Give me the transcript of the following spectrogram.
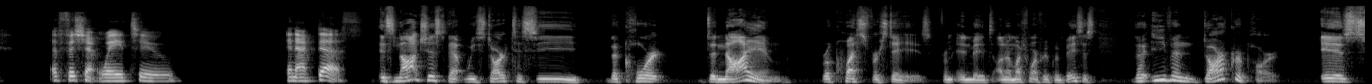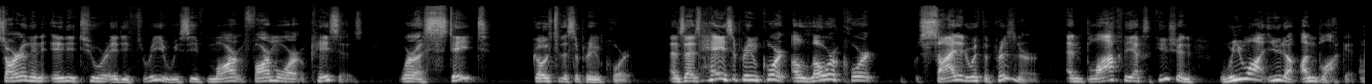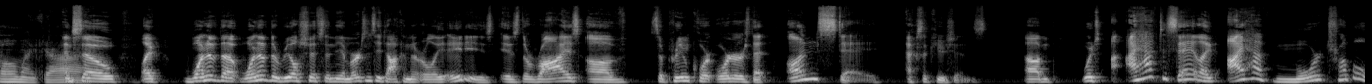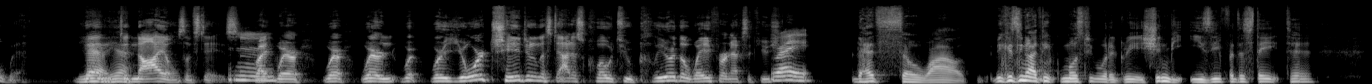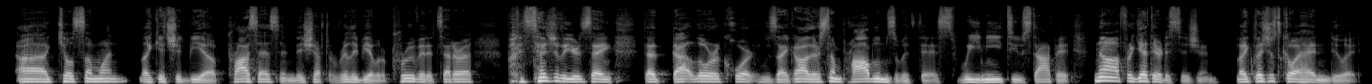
efficient way to enact death. It's not just that we start to see the court denying requests for stays from inmates on a much more frequent basis. The even darker part is starting in 82 or 83, we see mar- far more cases where a state goes to the Supreme Court and says, Hey, Supreme Court, a lower court sided with the prisoner and blocked the execution. We want you to unblock it. Oh my God. And so, like, one of the one of the real shifts in the emergency dock in the early 80s is the rise of Supreme Court orders that unstay executions, um, which I have to say, like, I have more trouble with yeah, than yeah. denials of stays, mm. right? Where, where where where where you're changing the status quo to clear the way for an execution. Right. That's so wild. Because you know, I think most people would agree it shouldn't be easy for the state to uh, kill someone. Like it should be a process, and they should have to really be able to prove it, etc. But essentially, you're saying that that lower court, who's like, "Oh, there's some problems with this. We need to stop it." No, forget their decision. Like, let's just go ahead and do it.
